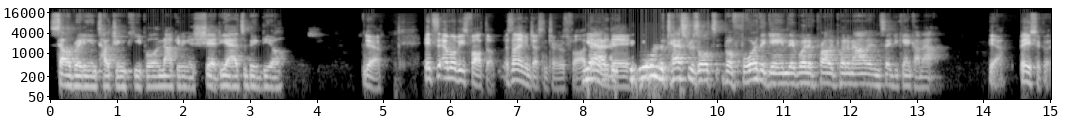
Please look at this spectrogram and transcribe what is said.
celebrating and touching people and not giving a shit. Yeah, it's a big deal. Yeah. It's the MLB's fault though. It's not even Justin Turner's fault. At yeah, the the day, given the test results before the game, they would have probably put him out and said you can't come out. Yeah, basically.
